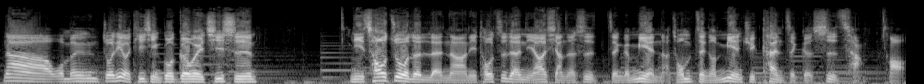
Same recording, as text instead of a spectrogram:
那我们昨天有提醒过各位，其实你操作的人呐，你投资人，你要想的是整个面呐，从整个面去看整个市场。好，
